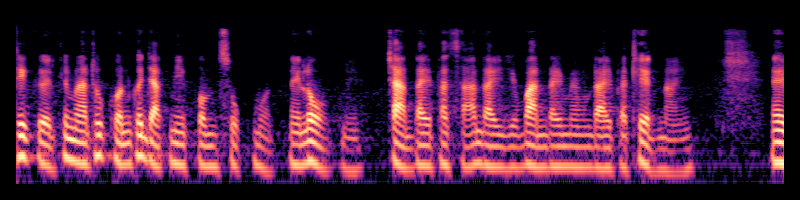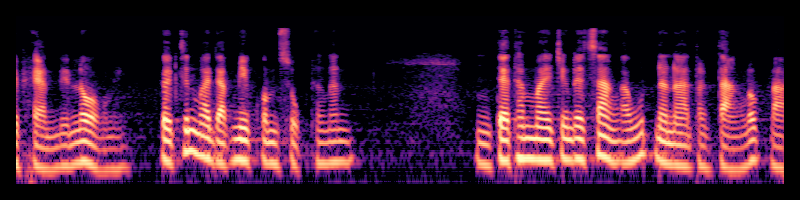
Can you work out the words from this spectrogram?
ที่เกิดขึ้นมาทุกคนก็อยากมีความสุขหมดในโลกนี้ ชาติใดภาษาใดอยู่บ้านใดเมืองใดประเทศไหน ในแผ่นดินโลกนี้ เกิดขึ้นมาจากมีความสุขทั้งนั้น แต่ทำไมจึงได้สร้างอาวุธนานาต่าง ๆ ลบลา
